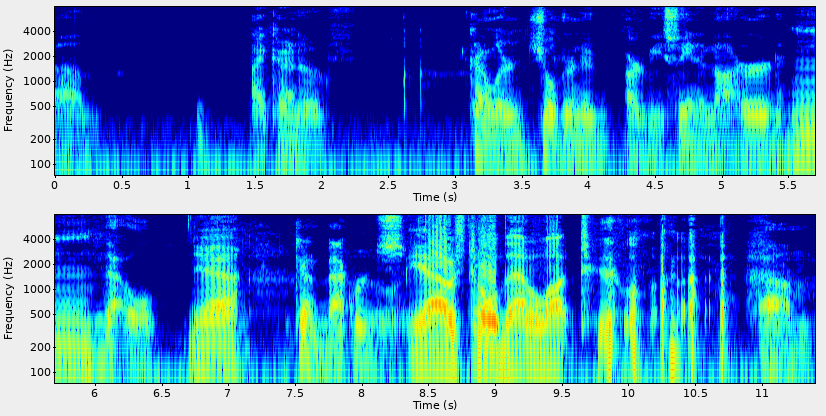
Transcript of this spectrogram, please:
Um, I kind of kind of learned children are to be seen and not heard. Mm, That whole yeah, kind of backwards. yeah, I was told that a lot too. Um,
